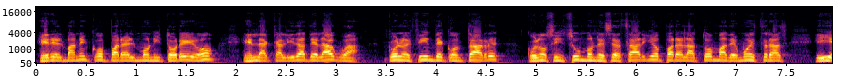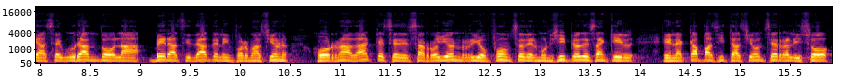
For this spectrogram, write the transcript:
en el manejo para el monitoreo en la calidad del agua, con el fin de contar con los insumos necesarios para la toma de muestras y asegurando la veracidad de la información jornada que se desarrolló en Río Fonce del municipio de San Gil. En la capacitación se realizó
